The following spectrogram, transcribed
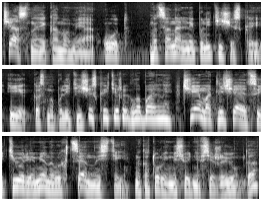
частная экономия от национальной политической и космополитической-глобальной. Чем отличается теория меновых ценностей, на которой мы сегодня все живем, да?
